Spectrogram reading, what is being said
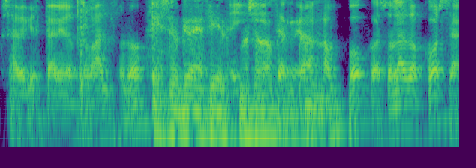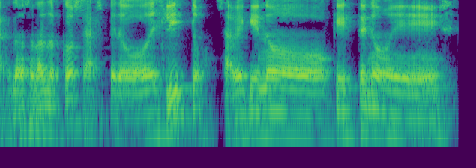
Sabe que está en el otro bando, ¿no? Eso te iba a decir. Y, se, se rebaja un poco. Son las dos cosas, ¿no? Son las dos cosas. Pero es listo. Sabe que no, que este no es,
